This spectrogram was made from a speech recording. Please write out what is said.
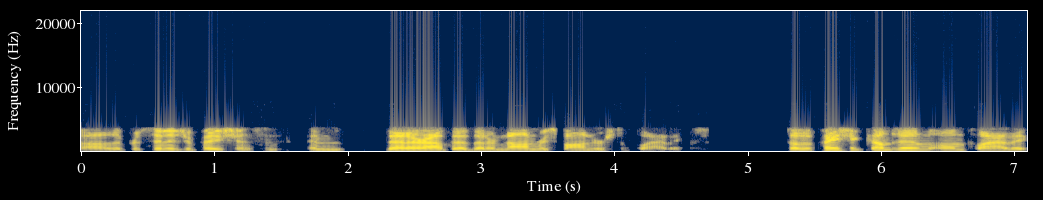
uh, the percentage of patients and, and that are out there that are non-responders to Plavix. So a patient comes in on Plavix,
